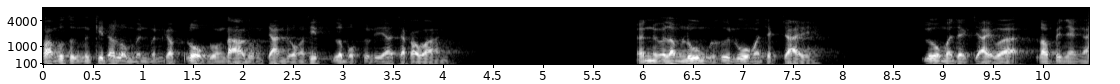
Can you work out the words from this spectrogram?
ความรู้สึกนึกคิดอารมณ์เป็นเหมือนกับโลกดวงดาวดวงจันทร์ดวงอาทิตย์ระบบสุริยะจักรวาลนั้นเวลารู้ก็คือรู้มาจากใจรู้มาจากใจว่าเราเป็นยังไง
